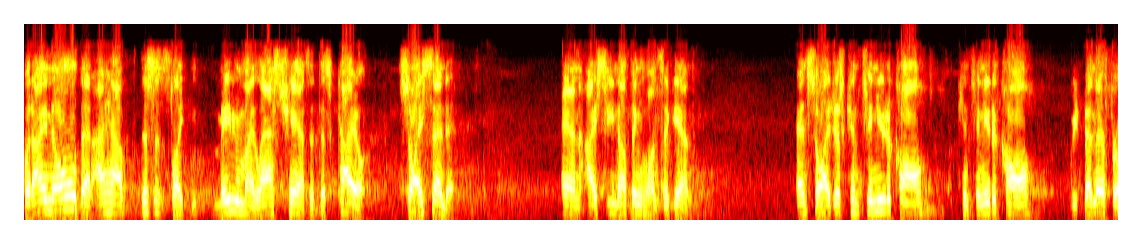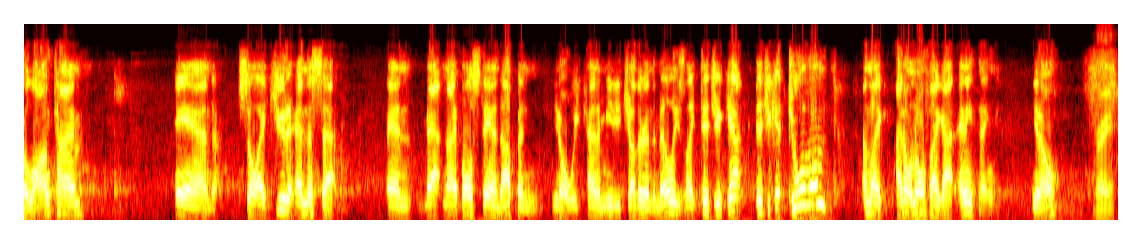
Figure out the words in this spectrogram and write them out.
but I know that I have this is like maybe my last chance at this coyote. So I send it. And I see nothing once again. And so I just continue to call, continue to call. We'd been there for a long time. And so I cue to end the set. And Matt and I both stand up and, you know, we kind of meet each other in the middle. He's like, Did you get did you get two of them? I'm like, I don't know if I got anything, you know? Right.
